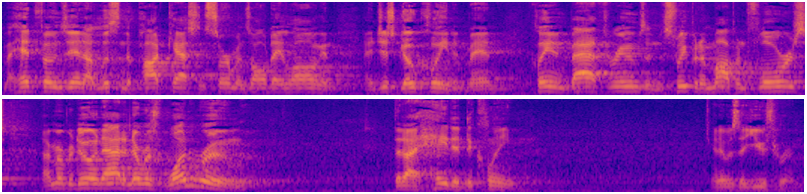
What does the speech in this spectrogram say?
my headphones in, I'd listen to podcasts and sermons all day long and, and just go cleaning, man. Cleaning bathrooms and sweeping and mopping floors. I remember doing that, and there was one room that I hated to clean, and it was the youth room.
